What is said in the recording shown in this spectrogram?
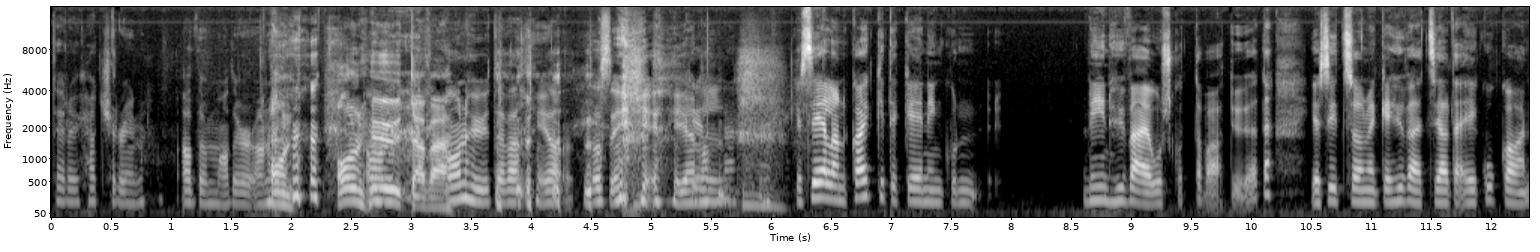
Terry Hatcherin Other Mother on, on, on hyytävä. on, on hyytävä ja tosi hieno. Kyllä. Ja siellä on, kaikki tekee niin, kuin niin hyvää ja uskottavaa työtä. Ja sitten se on oikein hyvä, että sieltä ei kukaan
